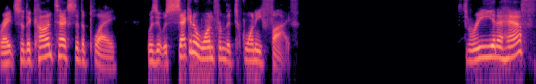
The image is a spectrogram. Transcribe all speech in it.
Right? So the context of the play was it was second and one from the 25. Three and a half,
